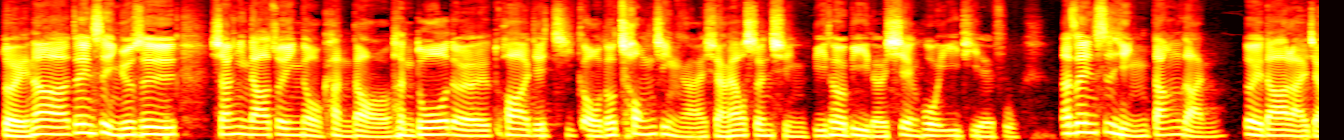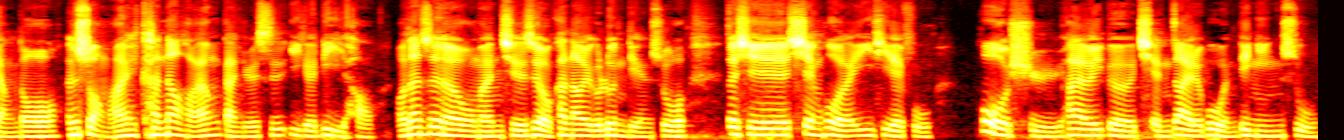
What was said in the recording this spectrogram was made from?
对，那这件事情就是相信大家最近都有看到，很多的华尔街机构都冲进来想要申请比特币的现货 ETF。那这件事情当然对大家来讲都很爽嘛，看到好像感觉是一个利好哦。但是呢，我们其实是有看到一个论点说，这些现货的 ETF。或许还有一个潜在的不稳定因素。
